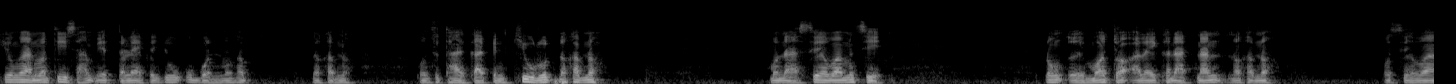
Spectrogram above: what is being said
คิวงานวันที่สามเอ็ดตอนแรกก็อยู่อุบลมั้งครับนะครับเนาะผลสุดท้ายกลายเป็นคิวรุดนะครับเนาะมนาเสื้อว่ามันสิ ลงเอ่ยมอเจาะอะไรขนาดนั้นนะครับเนาะมเสื้อว่า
